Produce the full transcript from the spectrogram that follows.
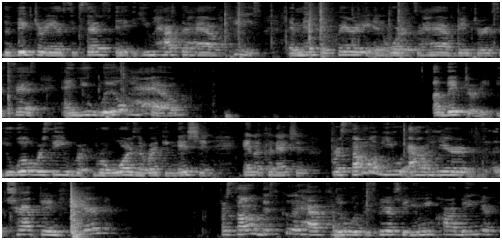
the victory and success, it, you have to have peace and mental clarity in order to have victory and success. And you will have a victory. You will receive re rewards and recognition in a connection. For some of you out here uh, trapped in fear, for some, this could have to do with the spiritual union card being here.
